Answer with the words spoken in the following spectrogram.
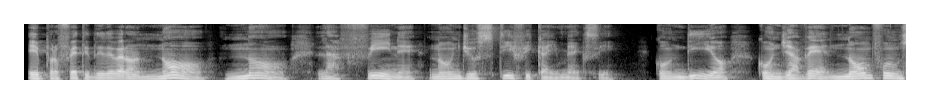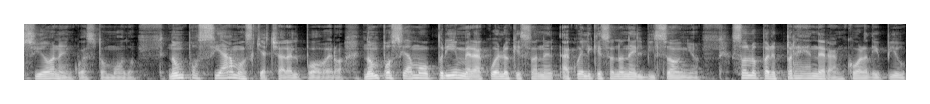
E i profeti dicevano no, no, la fine non giustifica i mezzi con Dio, con Yahweh, non funziona in questo modo. Non possiamo schiacciare il povero, non possiamo opprimere a, che sono, a quelli che sono nel bisogno, solo per prendere ancora di più,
